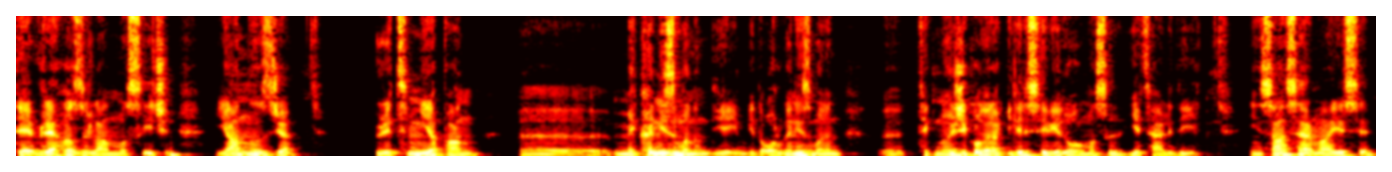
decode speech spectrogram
devre hazırlanması için yalnızca üretim yapan mekanizmanın diyeyim ya da organizmanın e, teknolojik olarak ileri seviyede olması yeterli değil. İnsan sermayesi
